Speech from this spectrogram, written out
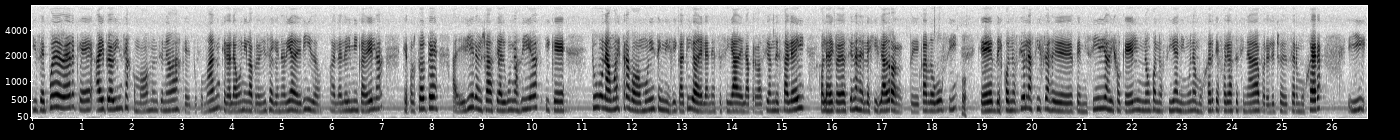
Y se puede ver que hay provincias, como vos mencionabas, que Tucumán, que era la única provincia que no había adherido a la ley Micaela, que por suerte adhirieron ya hace algunos días y que tuvo una muestra como muy significativa de la necesidad de la aprobación de esa ley con las declaraciones del legislador Ricardo Bussi, oh. que desconoció las cifras de femicidios, dijo que él no conocía ninguna mujer que fuera asesinada por el hecho de ser mujer, y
